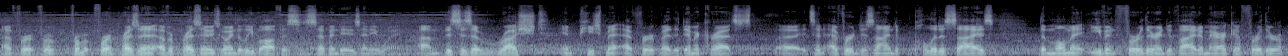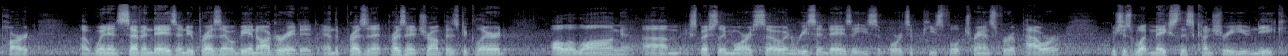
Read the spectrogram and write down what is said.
uh, for, for, for, for, a president of a president who's going to leave office in seven days anyway. Um, this is a rushed impeachment effort by the Democrats. Uh, it's an effort designed to politicize the moment even further and divide America further apart. Uh, when in seven days a new president will be inaugurated, and the president, President Trump, has declared all along, um, especially more so in recent days, that he supports a peaceful transfer of power, which is what makes this country unique.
